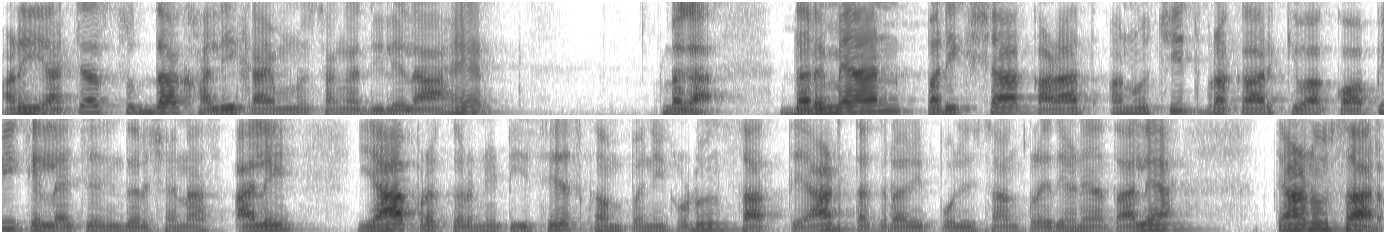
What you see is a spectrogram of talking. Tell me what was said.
आणि याच्यातसुद्धा खाली काय म्हणून सांगा दिलेला आहे बघा दरम्यान परीक्षा काळात अनुचित प्रकार किंवा कॉपी केल्याचे निदर्शनास आले. या प्रकरणी टी सी एस कंपनीकडून सात ते आठ तक्रारी पोलिसांकडे देण्यात आल्या. त्यानुसार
